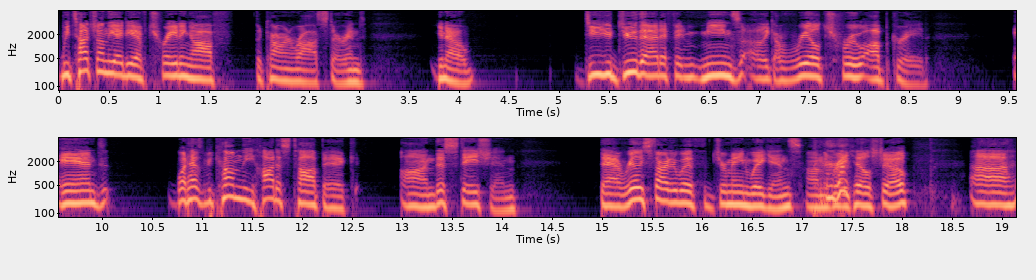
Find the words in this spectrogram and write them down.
we touched on the idea of trading off the current roster, and you know, do you do that if it means uh, like a real true upgrade? And what has become the hottest topic on this station that really started with Jermaine Wiggins on the Greg Hill show. Uh,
